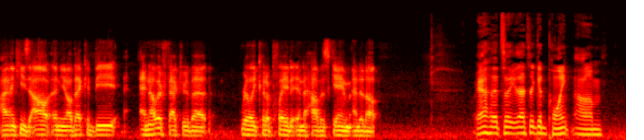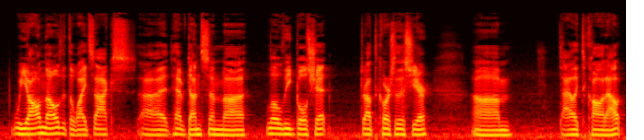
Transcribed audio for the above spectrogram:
I think he's out, and you know that could be another factor that really could have played into how this game ended up. Yeah, that's a that's a good point. Um, we all know that the White Sox uh, have done some uh, little league bullshit throughout the course of this year. Um, I like to call it out.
